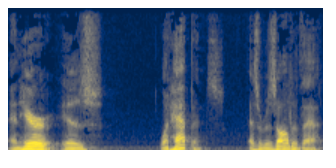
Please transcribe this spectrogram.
And here is what happens as a result of that.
